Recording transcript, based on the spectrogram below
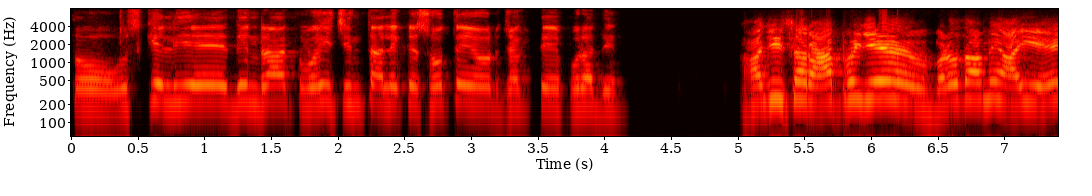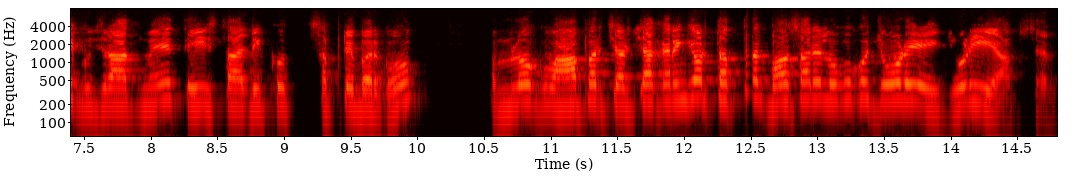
तो उसके लिए दिन रात वही चिंता लेके सोते हैं और जगते हैं पूरा दिन हाँ जी सर आप ये बड़ौदा में आइए गुजरात में तेईस तारीख को सितंबर को हम लोग वहां पर चर्चा करेंगे और तब तक बहुत सारे लोगों को जोड़े जोड़िए आप सर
